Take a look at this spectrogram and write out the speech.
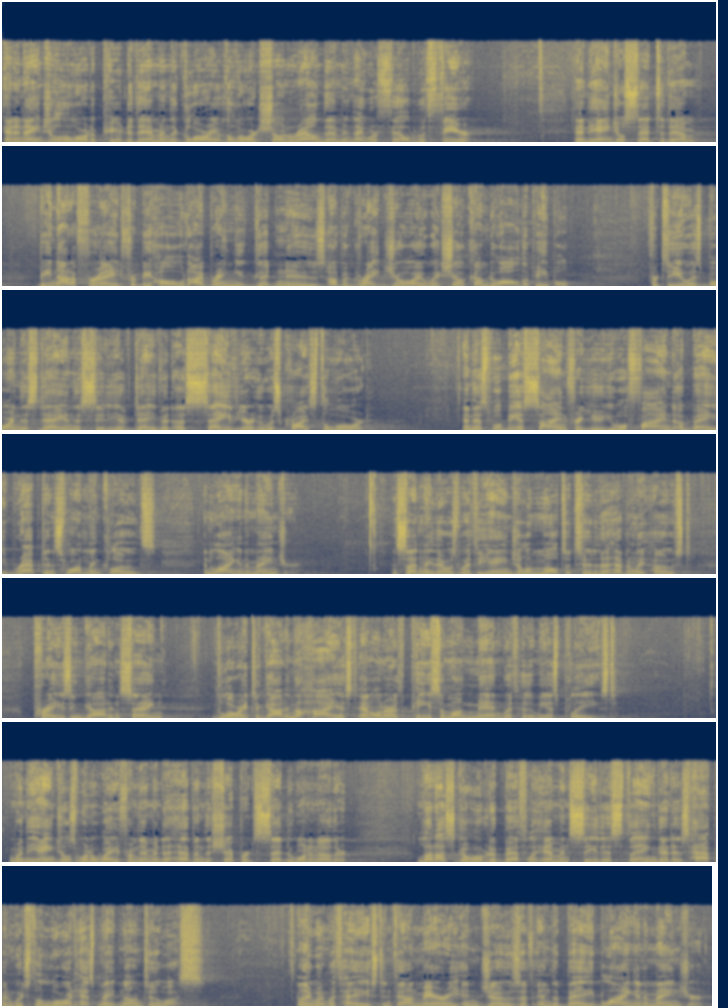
And an angel of the Lord appeared to them, and the glory of the Lord shone round them, and they were filled with fear. And the angel said to them, Be not afraid, for behold, I bring you good news of a great joy which shall come to all the people. For to you is born this day in the city of David a Savior who is Christ the Lord. And this will be a sign for you. You will find a babe wrapped in swaddling clothes and lying in a manger. And suddenly there was with the angel a multitude of the heavenly host praising God and saying, Glory to God in the highest, and on earth peace among men with whom he is pleased. And when the angels went away from them into heaven, the shepherds said to one another, Let us go over to Bethlehem and see this thing that has happened, which the Lord has made known to us. And they went with haste and found Mary and Joseph and the babe lying in a manger.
